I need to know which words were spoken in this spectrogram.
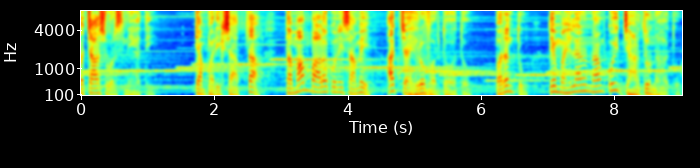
પચાસ વર્ષની હતી. ત્યાં પરીક્ષા આપતા તમામ બાળકોની સામે આ ચહેરો ફરતો હતો. પરંતુ તે મહિલાનું નામ કોઈ જાણતું ન હતું.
